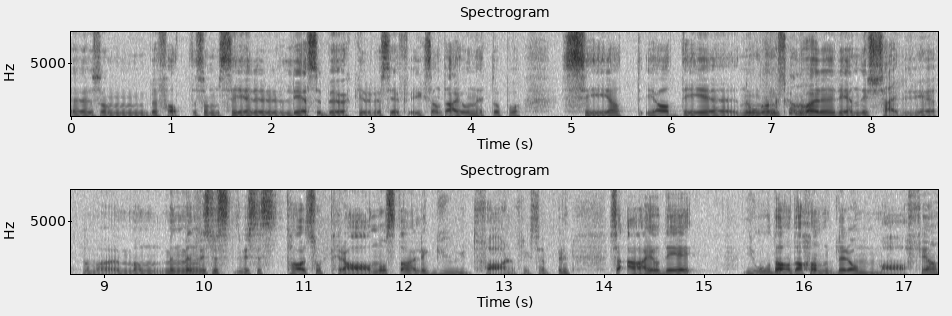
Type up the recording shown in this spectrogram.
eh, som befatter, som ser eller leser bøker, eller ser, ikke sant, er jo nettopp å se at ja, det Noen ganger kan det være ren nysgjerrighet. Man, men, men hvis, du, hvis, du, tar Sopranos, da, eller Gudfaren f.eks., så er jo det Jo da, det handler om mafia.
